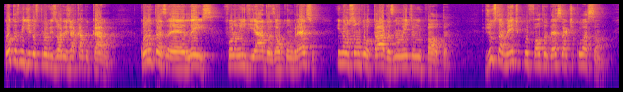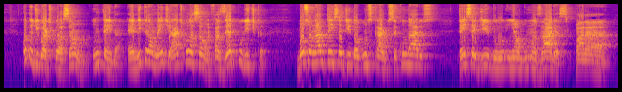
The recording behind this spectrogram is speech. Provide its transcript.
Quantas medidas provisórias já caducaram? Quantas é, leis foram enviadas ao Congresso e não são votadas, não entram em pauta, justamente por falta dessa articulação. Quando eu digo articulação, entenda, é literalmente a articulação, é fazer política. Bolsonaro tem cedido alguns cargos secundários, tem cedido em algumas áreas para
